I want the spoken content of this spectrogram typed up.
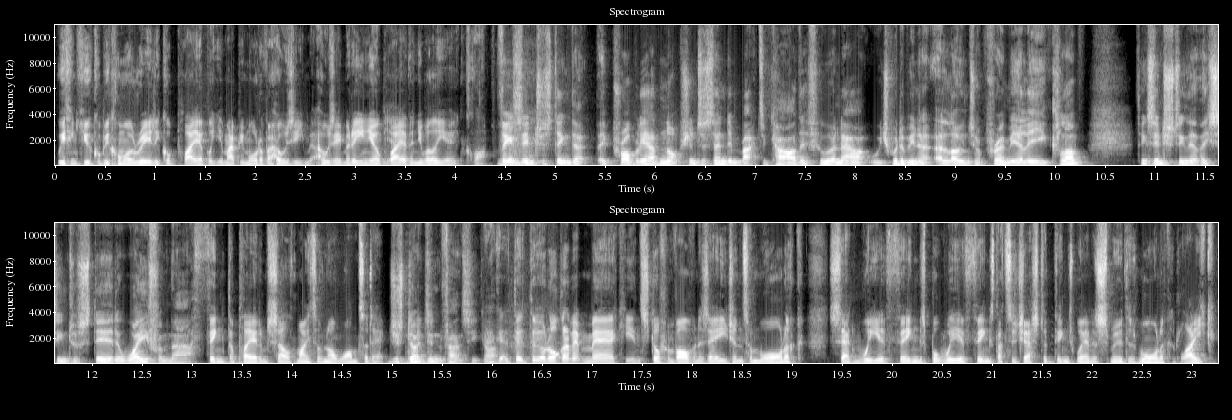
we think you could become a really good player, but you might be more of a Jose Jose Mourinho player than you will a Jurgen Klopp. I think it's interesting that they probably had an option to send him back to Cardiff, who are now, which would have been a, a loan to a Premier League club. I think it's interesting that they seem to have steered away from that. I think the player himself might have not wanted it. Just don't, didn't fancy Cardiff. They, they all got a bit murky and stuff involving his agent, and Warnock said weird things, but weird things that suggested things weren't as smooth as Warnock would like.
